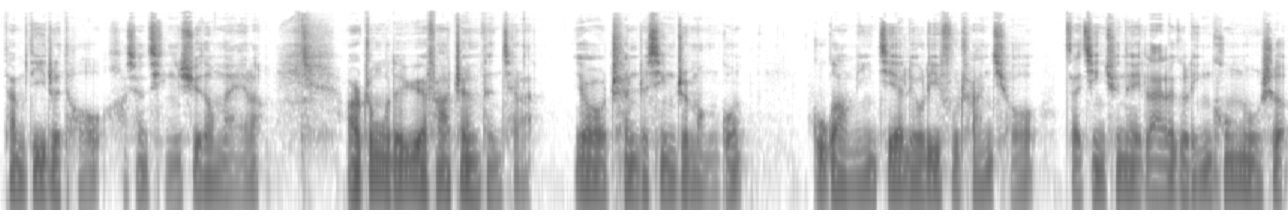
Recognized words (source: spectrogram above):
他们低着头，好像情绪都没了，而中国队越发振奋起来，又趁着兴致猛攻。古广明接刘立福传球，在禁区内来了个凌空怒射，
